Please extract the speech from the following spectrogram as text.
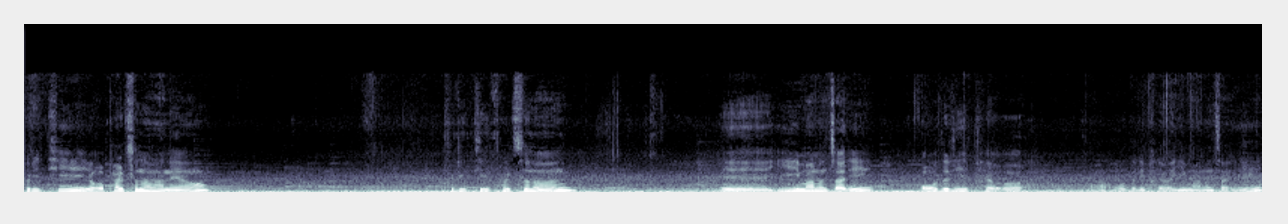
프리티. 요거 8,000원 하네요. 프리티 8,000원. 예, 2만원짜리 오드리 페어. 자, 오드리 페어 2만원짜리.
